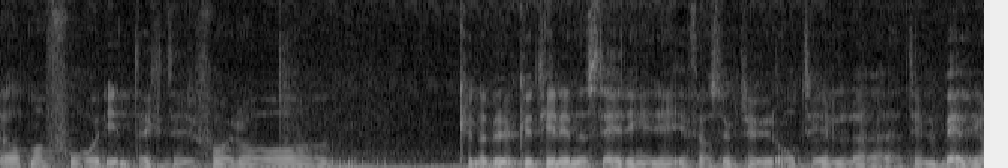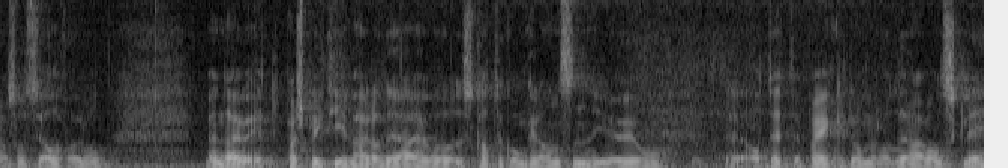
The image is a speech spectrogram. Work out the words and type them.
at man får inntekter for å kunne bruke til investeringer i infrastruktur og til, til bedring av sosiale forhold. Men det er jo et perspektiv her, og det er jo skattekonkurransen gjør jo eh, at dette på enkelte områder er vanskelig.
